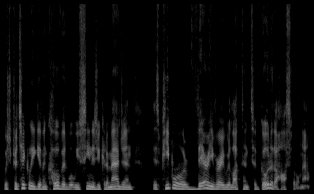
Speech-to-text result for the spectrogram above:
Which, particularly given COVID, what we've seen, as you could imagine, is people are very, very reluctant to go to the hospital now.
